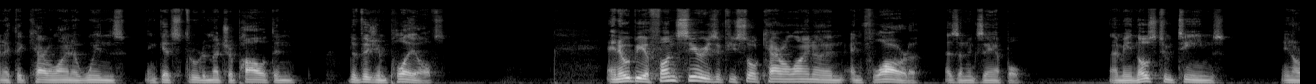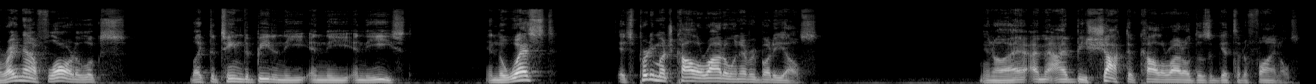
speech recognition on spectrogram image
and I think Carolina wins and gets through the Metropolitan Division playoffs. And it would be a fun series if you saw Carolina and, and Florida as an example. I mean, those two teams, you know, right now Florida looks like the team to beat in the in the in the East. In the West, it's pretty much Colorado and everybody else. You know, I, I mean, I'd be shocked if Colorado doesn't get to the finals.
